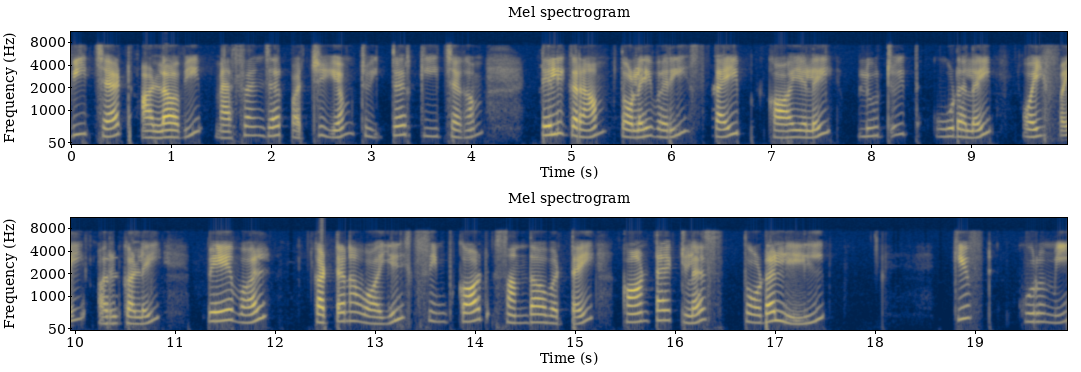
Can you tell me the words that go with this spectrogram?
விசேட் அலாவி மெசஞ்சர் பற்றியம் ட்விட்டர் கீச்சகம் டெலிகிராம் தொலைவரி ஸ்கைப் காயலை ப்ளூடூத் ஊடலை ஒய்ஃபை அருகலை பேவால் கட்டண வாயில் சிம் கார்டு சந்தாவட்டை கான்டாக்ட்லெஸ் தொடலிலி கிஃப்ட் குருமி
